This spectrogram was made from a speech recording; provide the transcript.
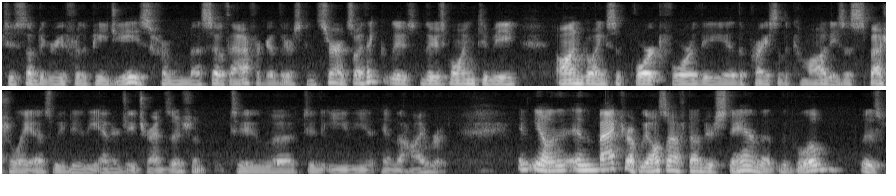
to some degree for the PGEs from uh, South Africa, there's concern. So I think there's there's going to be ongoing support for the uh, the price of the commodities, especially as we do the energy transition to uh, to the EV and the hybrid. And you know, in the backdrop, we also have to understand that the globe is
